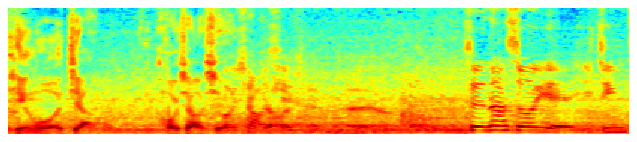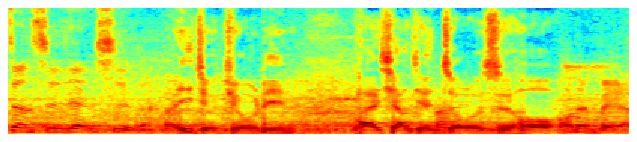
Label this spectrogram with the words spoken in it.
听我讲，侯孝贤侯。孝贤，对啊，所以那时候也已经正式认识了。一九九零拍《向前走》的时候，奥林北啊，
